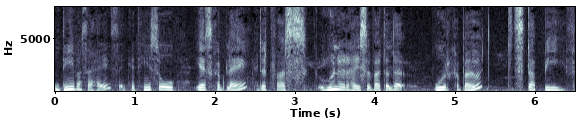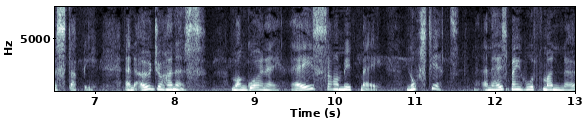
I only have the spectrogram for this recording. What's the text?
Die was 'n huis. Ek het hierso eers gebly. Dit was hoenderhuise wat hulle oorgebou het, stappie vir stappie. En ou Johannes Mangwane, hy is saam met my nog steeds. En hy is my hoofman nou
